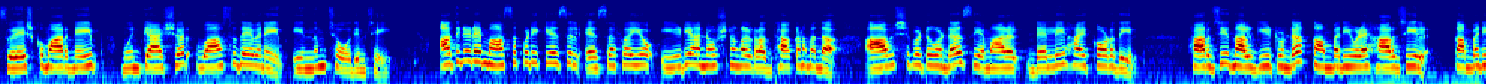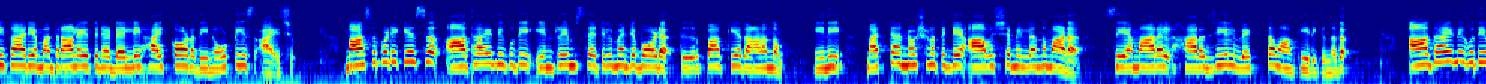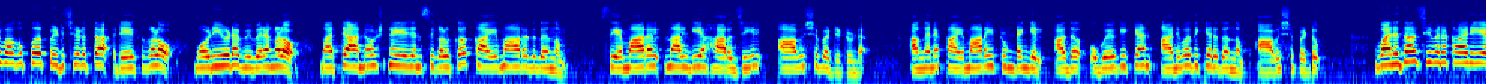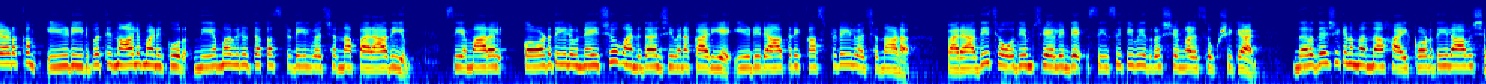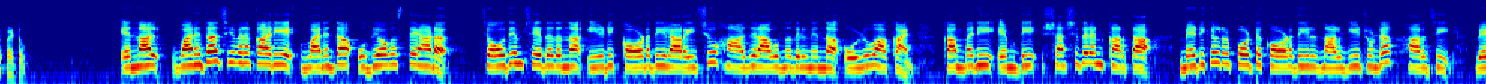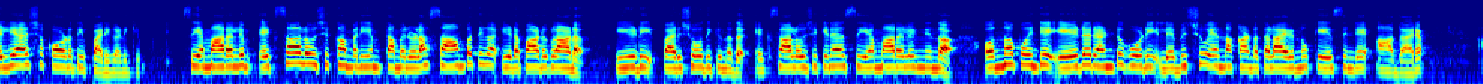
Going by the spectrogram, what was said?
സുരേഷ് കുമാറിനെയും മുൻ ക്യാഷ്യർ വാസുദേവനെയും ഇന്നും ചോദ്യം ചെയ്യും. അതിനിടെ മാസപ്പടി കേസിൽ S F I O E D അന്വേഷണങ്ങൾ റദ്ദാക്കണമെന്ന് ആവശ്യപ്പെട്ടുകൊണ്ട് C M R L Delhi ഹൈക്കോടതിയിൽ ഹർജി നൽകിയിട്ടുണ്ട്. കമ്പനിയുടെ ഹർജിയിൽ കമ്പനികാര്യ മന്ത്രാലയത്തിന് ഡൽഹി ഹൈക്കോടതി നോട്ടീസ് അയച്ചു. മാസപ്പടി കേസ് ആദായ നികുതി ഇൻട്രീം സെറ്റിൽമെന്റ് ബോർഡ് തീർപ്പാക്കിയതാണെന്നും ഇനി മറ്റന്വേഷണത്തിന്റെ ആവശ്യമില്ലെന്നുമാണ് സി എം ആർ എൽ ഹർജിയിൽ വ്യക്തമാക്കിയിരിക്കുന്നത്. ആദായ നികുതി വകുപ്പ് പിടിച്ചെടുത്ത രേഖകളോ മൊഴിയുടെ വിവരങ്ങളോ മറ്റ് അന്വേഷണ ഏജൻസികൾക്ക് കൈമാറരുതെന്നും സി എം ആർ എൽ നൽകിയ ഹർജിയിൽ ആവശ്യപ്പെട്ടിട്ടുണ്ട്. അങ്ങനെ കൈമാറിയിട്ടുണ്ടെങ്കിൽ അത് ഉപയോഗിക്കാൻ അനുവദിക്കരുതെന്നും ആവശ്യപ്പെട്ടു. വനിതാ ജീവനക്കാരിയെ അടക്കം ഇ ഡി ഇരുപത്തിനാല് മണിക്കൂർ നിയമവിരുദ്ധ കസ്റ്റഡിയിൽ വെച്ചെന്ന പരാതിയും സി എം ആർ എൽ കോടതിയിൽ ഉന്നയിച്ചു. വനിതാ ജീവനക്കാരിയെ ഇ ഡി രാത്രി കസ്റ്റഡിയിൽ വെച്ചെന്നാണ് പരാതി. ചോദ്യം ചെയ്യലിന്റെ സി സി ടി വി ദൃശ്യങ്ങൾ സൂക്ഷിക്കാൻ നിർദ്ദേശിക്കണമെന്ന് ഹൈക്കോടതിയിൽ ആവശ്യപ്പെട്ടു. എന്നാൽ വനിതാ ജീവനക്കാരിയെ വനിതാ ഉദ്യോഗസ്ഥയാണ് ചോദ്യം ചെയ്തതെന്ന് ഇ ഡി കോടതിയിൽ അറിയിച്ചു. ഹാജരാകുന്നതിൽ നിന്ന് ഒഴിവാക്കാൻ company M D Sasidharan Kartha medical report കോടതിയിൽ നൽകിയിട്ടുണ്ട്. ഹർജി വെള്ളിയാഴ്ച കോടതി പരിഗണിക്കും. സി എം ആർ എല്ലും എക്സാലോജിക് കമ്പനിയും തമ്മിലുള്ള സാമ്പത്തിക ഇടപാടുകളാണ് ഇ ഡി പരിശോധിക്കുന്നത്. എക്സാലോജിക്കിന് സി എം ആർ എല്ലിൽ നിന്ന് ഒന്ന് പോയിന്റ് ഏഴ് രണ്ട് കോടി ലഭിച്ചു എന്ന കണ്ടെത്തലായിരുന്നു കേസിന്റെ ആധാരം.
